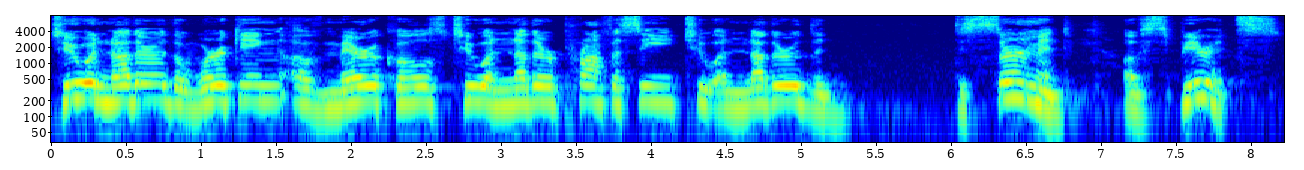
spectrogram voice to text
to another the working of miracles, to another prophecy, to another the discernment of spirits,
